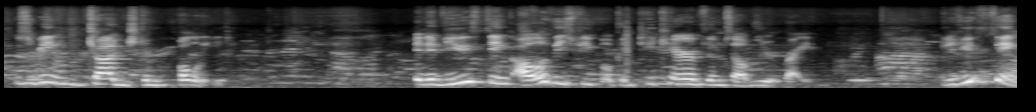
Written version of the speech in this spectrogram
Because they're being judged and bullied. And if you think all of these people can take care of themselves, you're right. But if you think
